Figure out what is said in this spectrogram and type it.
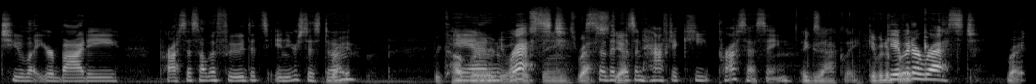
to let your body process all the food that's in your system. Right. Recover, and rest. Rest, so that yeah. it doesn't have to keep processing. Exactly. Give it a Give break. it a rest. Right.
